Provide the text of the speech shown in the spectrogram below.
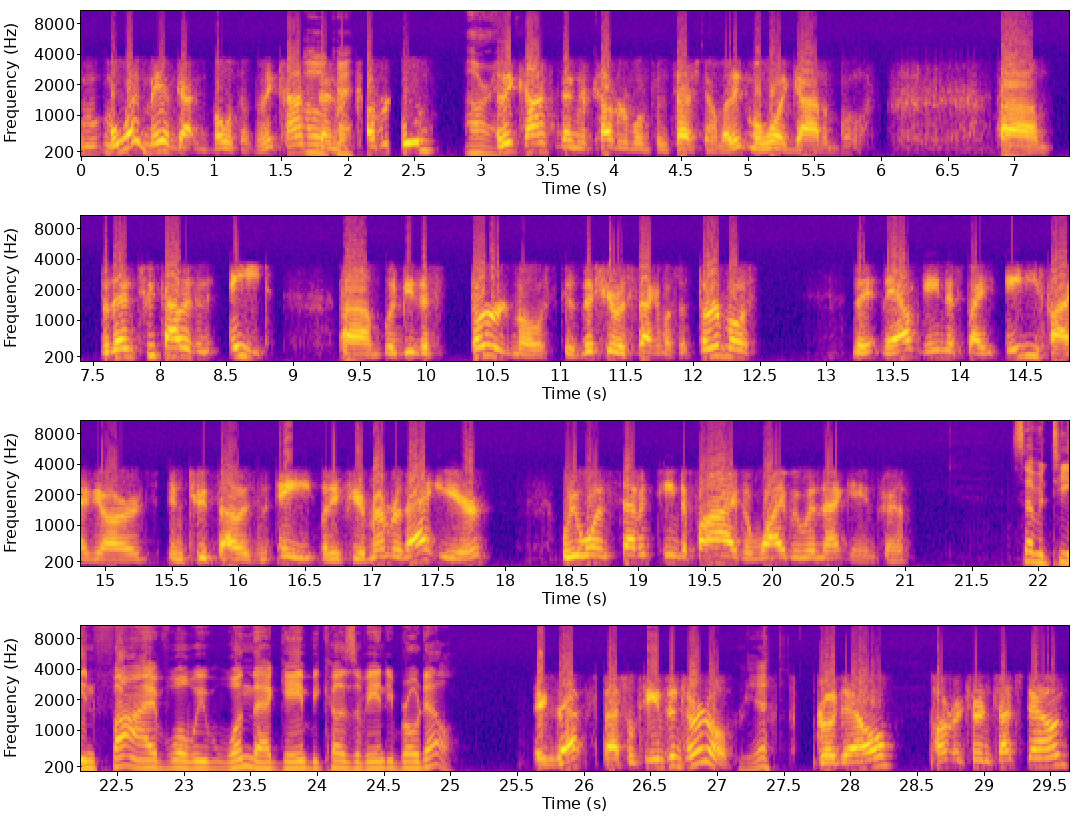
Malloy may have gotten both of them. I think Constantine Okay. recovered one. All I right. think Constantine recovered one for the touchdown, but I think Malloy got them both. Um, but then 2008 um, would be the third most because this year was second most. The third most, they, they outgained us by 85 yards in 2008. But if you remember that year, we won 17 to five. And why did we win that game, Trent? 17-5. Well, we won that game because of Andy Brodell. Exact special teams and turnovers. Yeah. Brodell, punt return touchdown,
